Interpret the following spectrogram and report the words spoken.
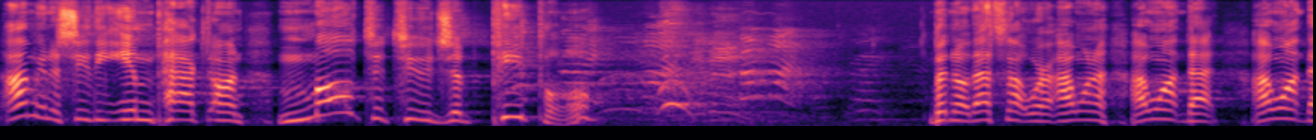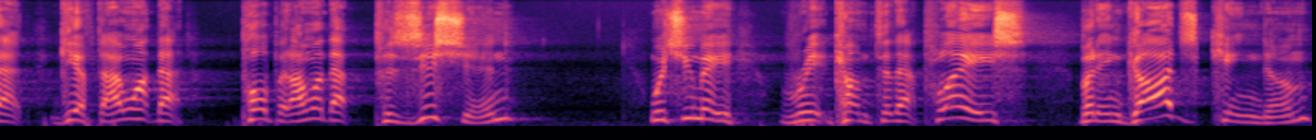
I'm going to see the impact on multitudes of people. But no, that's not where I want to I want that I want that gift. I want that pulpit. I want that position which you may re- come to that place, but in God's kingdom,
